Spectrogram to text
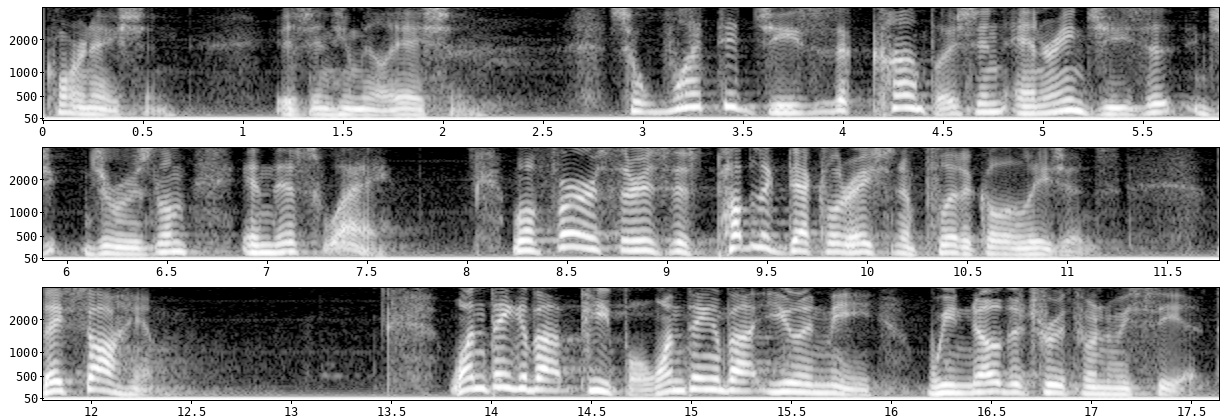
coronation is in humiliation. So, what did Jesus accomplish in entering Jesus, J- Jerusalem in this way? Well, first, there is this public declaration of political allegiance. They saw him. One thing about people, one thing about you and me, we know the truth when we see it.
